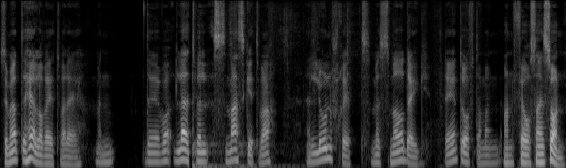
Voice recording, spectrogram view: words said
Som jag inte heller vet vad det är, men det var, lät väl smaskigt va? En lunchrätt med smördeg. Det är inte ofta man, man får sig en sån.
